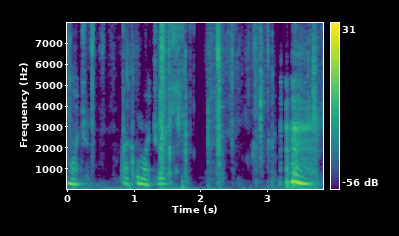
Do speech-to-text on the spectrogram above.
bunu açıyorum. Bak bunu açıyoruz.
